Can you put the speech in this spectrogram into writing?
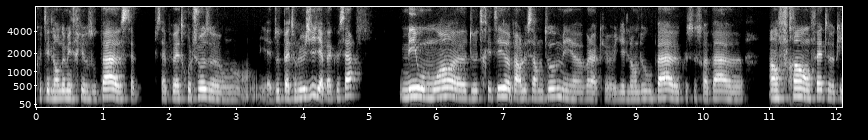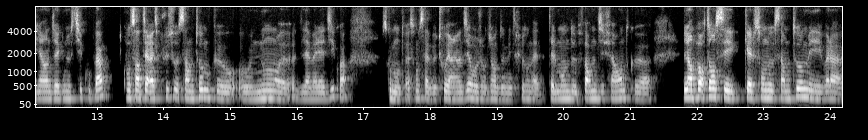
côté de l'endométriose ou pas, ça, ça, peut être autre chose. Il y a d'autres pathologies, il n'y a pas que ça. Mais au moins de traiter par le symptôme et voilà, qu'il y ait de l'endo ou pas, que ce soit pas un frein en fait qu'il y a un diagnostic ou pas, qu'on s'intéresse plus aux symptômes qu'au nom de la maladie, quoi. Parce que bon, de toute façon, ça veut tout et rien dire. Aujourd'hui, en endométriose, on a tellement de formes différentes que l'important, c'est quels sont nos symptômes et voilà,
